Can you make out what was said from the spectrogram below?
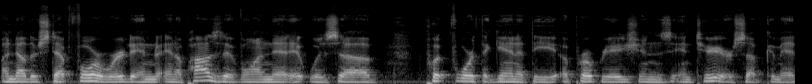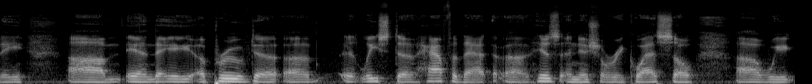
another step forward and, and a positive one that it was uh, put forth again at the Appropriations Interior Subcommittee. Um, and they approved uh, uh, at least uh, half of that, uh, his initial request. So we,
